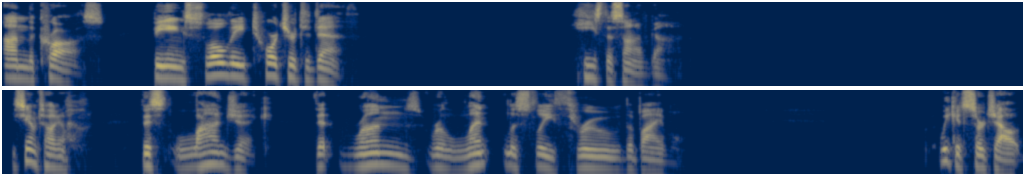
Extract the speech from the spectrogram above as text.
on the cross, being slowly tortured to death. He's the Son of God. You see what I'm talking about? This logic that runs relentlessly through the Bible. We could search out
